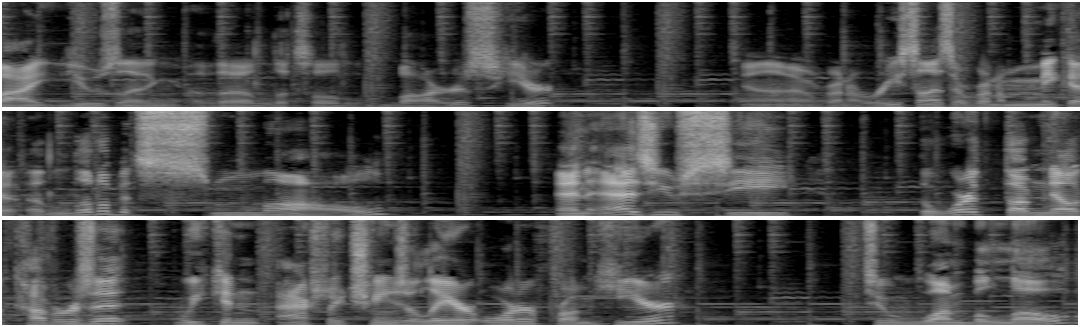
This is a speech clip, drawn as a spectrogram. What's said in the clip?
by using the little bars here. Uh, we're going to resize it. We're going to make it a little bit small. And as you see, the word thumbnail covers it. We can actually change the layer order from here to one below.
